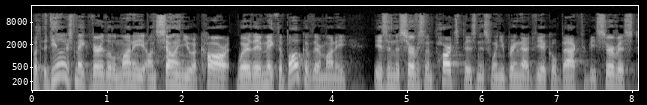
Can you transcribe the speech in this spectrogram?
But the dealers make very little money on selling you a car. Where they make the bulk of their money is in the service and parts business when you bring that vehicle back to be serviced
